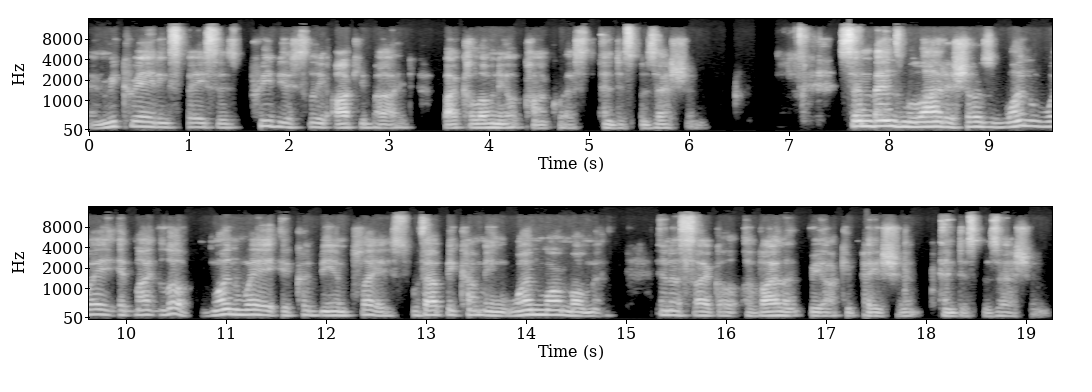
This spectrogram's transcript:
and recreating spaces previously occupied by colonial conquest and dispossession. Sembène's Moolaadé shows one way it might look, one way it could be in place without becoming one more moment in a cycle of violent reoccupation and dispossession.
